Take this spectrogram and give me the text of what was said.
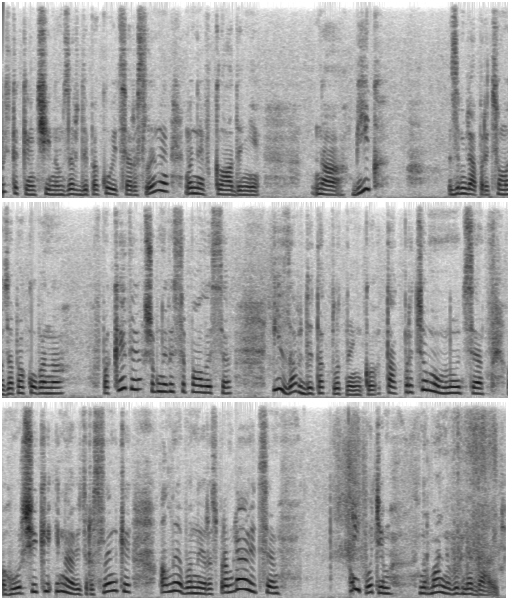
Ось таким чином завжди пакуються рослини. Вони вкладені на бік. Земля при цьому запакована в пакети, щоб не висипалося. І завжди так плотненько. Так, при цьому мнуться горщики і навіть рослинки, але вони розправляються і потім нормально виглядають.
